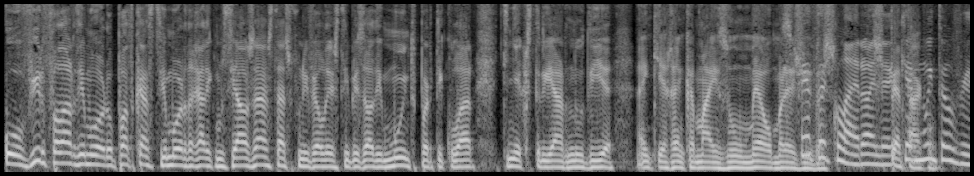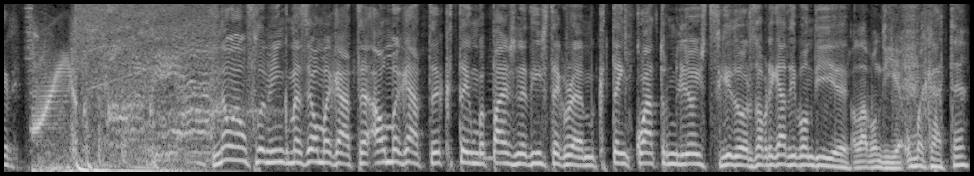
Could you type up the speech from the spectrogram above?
Ouvir falar de amor, o podcast de amor da Rádio Comercial já está disponível este episódio muito particular. Tinha que estrear no dia em que arranca mais um Mel Marés. Espetacular, olha, quero muito ouvir. Não é um flamingo, mas é uma gata. Há uma gata que tem uma página de Instagram que tem 4 milhões de seguidores. Obrigado e bom dia. Olá, bom dia. Uma gata?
